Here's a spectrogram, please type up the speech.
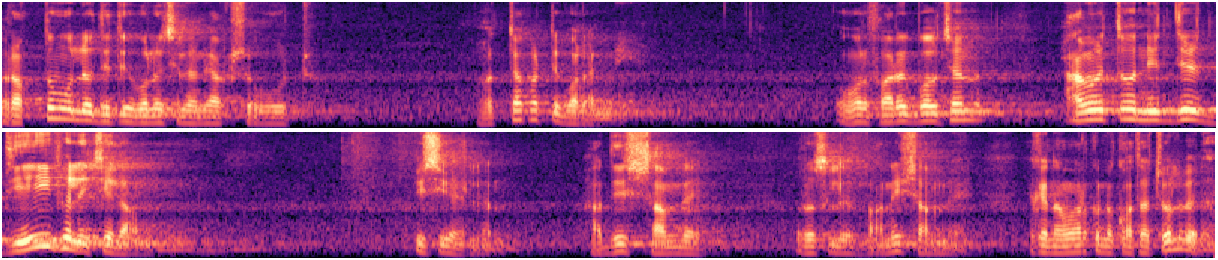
রক্তমূল্য দিতে বলেছিলেন একশো উট। হত্যা করতে বলেননি। ওমর ফারুক বলছেন, আমি তো নির্দেশ দিয়েই ফেলেছিলাম। পিছিয়ে আসলেন। হাদিস সামনে, রসুলের বাণীর সামনে। এখানে আমার কোনো কথা চলবে না।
